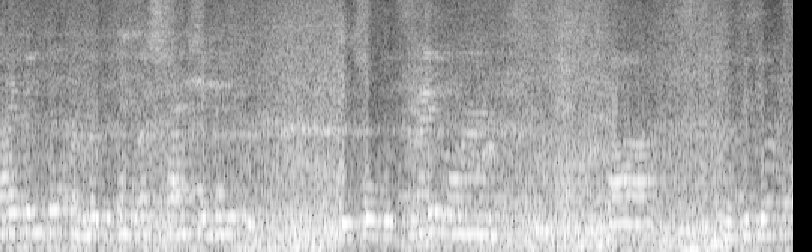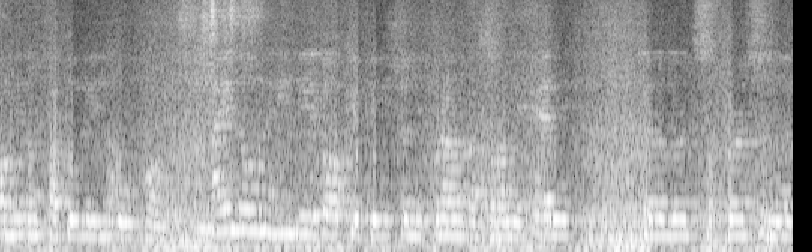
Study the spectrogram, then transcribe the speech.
life and death ang ganitong responsibility. And so we pray, Lord, nabigyan po kami ng patuloy na upaw. I know na hindi ito occupation ni Frank at saka ni Eric, pero Lord, sa personal,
